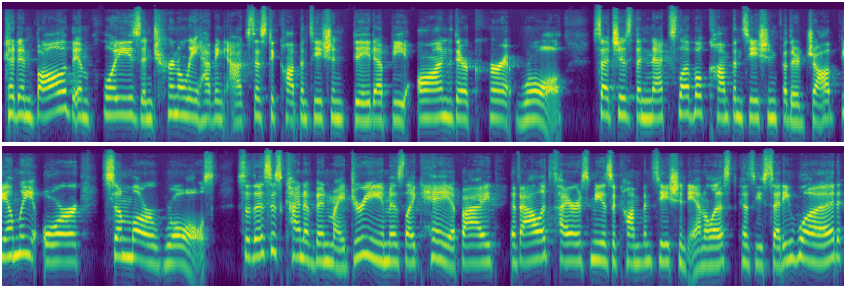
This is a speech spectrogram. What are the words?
could involve employees internally having access to compensation data beyond their current role, such as the next level compensation for their job family or similar roles. So this has kind of been my dream is like, hey, if I if Alex hires me as a compensation analyst because he said he would,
